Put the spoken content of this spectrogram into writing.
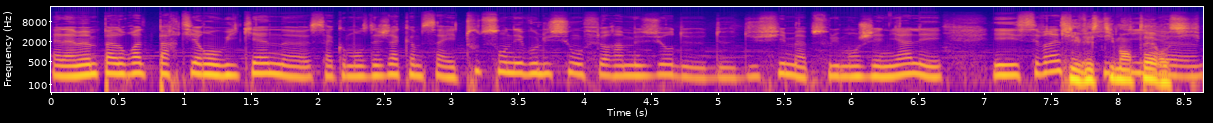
Elle a même pas le droit de partir en week-end. euh, Ça commence déjà comme ça. Et toute son évolution au fur et à mesure de- de- du film est absolument géniale. Et, et c'est vrai. ce Qui est que tu vestimentaire dis, aussi.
